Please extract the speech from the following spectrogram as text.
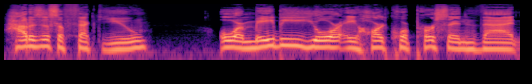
how does this affect you? Or maybe you're a hardcore person that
